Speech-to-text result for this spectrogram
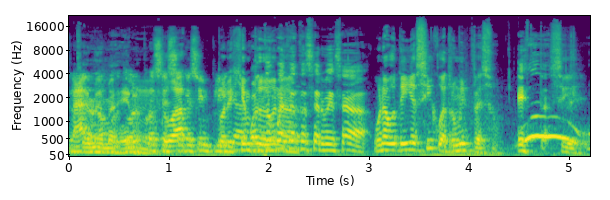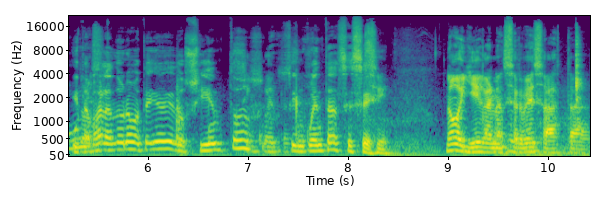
Claro, todo el proceso Tú vas, que eso implica. por ejemplo, ¿Cuánto de cuesta una- esta cerveza? Una botella así, cuatro mil pesos. Esta. Sí. Y estamos hablando de una botella de 250 cc. Sí. No, llegan a cerveza hasta.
